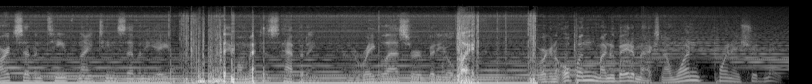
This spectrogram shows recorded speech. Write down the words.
March 17, 1978. A momentous happening in the Ray Glasser video light. We're going to open my new Betamax. Now, one point I should make.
